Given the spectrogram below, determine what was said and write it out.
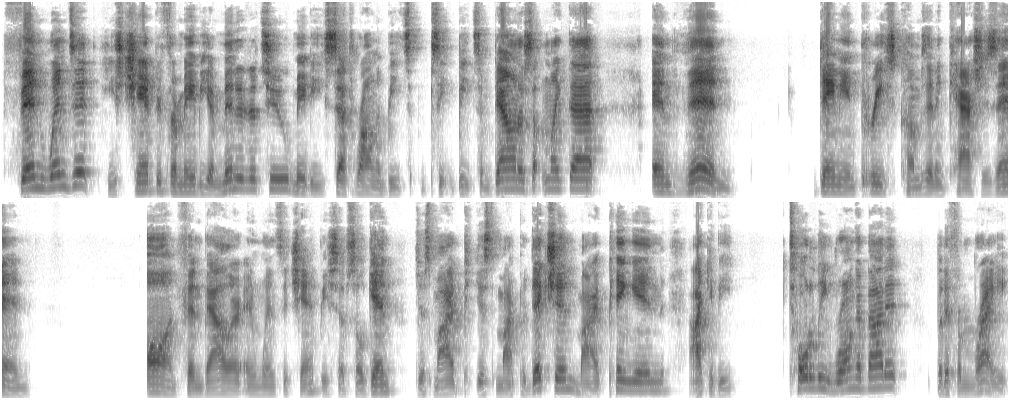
Finn wins it. He's champion for maybe a minute or two. Maybe Seth Rollins beats beats him down or something like that. And then Damian Priest comes in and cashes in on Finn Balor and wins the championship. So again, just my just my prediction, my opinion. I could be totally wrong about it, but if I'm right,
